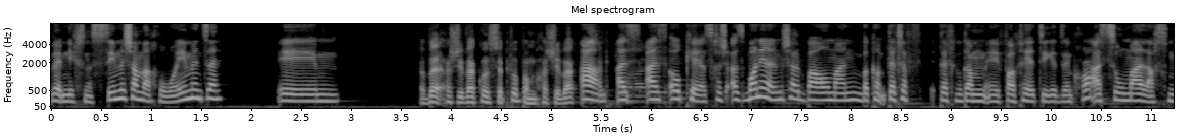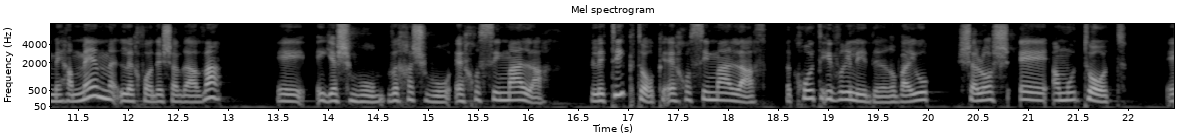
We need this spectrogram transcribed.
והם נכנסים לשם, ואנחנו רואים את זה. אבל חשיבה קונספטואלית, פעם חשיבה אה, אז, אז אוקיי, אז, חש... אז בוא נראה, למשל באומן, בק... תכף, תכף גם אה, פרחי יציג את זה, נכון. עשו מהלך מהמם לחודש הגאווה. אה, ישבו וחשבו איך עושים מהלך לטיקטוק, איך עושים מהלך. לקחו את עברי לידר, והיו שלוש אה, עמותות, אה,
